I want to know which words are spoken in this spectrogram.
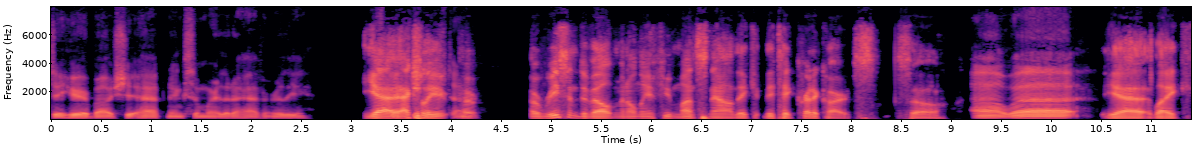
to hear about shit happening somewhere that I haven't really yeah, actually, uh, a recent development, only a few months now. They they take credit cards. So oh what? Yeah, like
